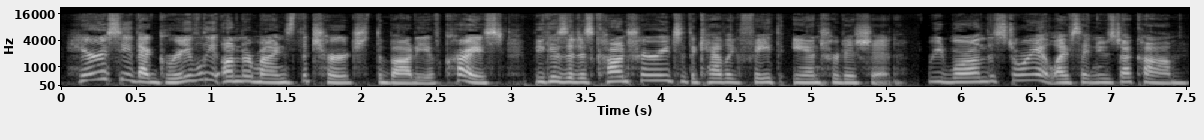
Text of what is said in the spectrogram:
heresy that gravely undermines the Church, the body of Christ, because it is contrary to the Catholic faith and tradition. Read more on the story at lifesitenews.com.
